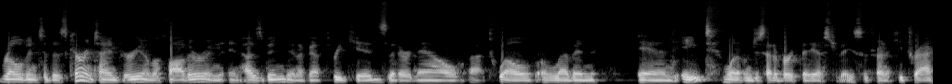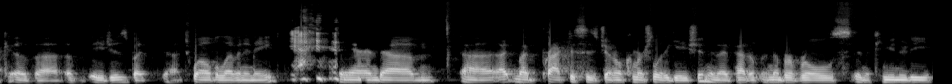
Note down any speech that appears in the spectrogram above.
relevant to this current time period. I'm a father and, and husband, and I've got three kids that are now uh, 12, 11, and 8. One of them just had a birthday yesterday, so trying to keep track of, uh, of ages, but uh, 12, 11, and 8. Yeah. and um, uh, I, my practice is general commercial litigation, and I've had a, a number of roles in the community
